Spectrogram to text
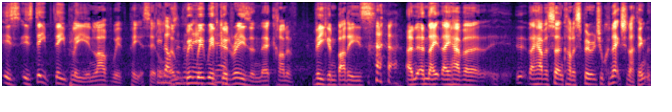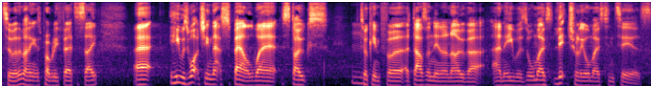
is is deep deeply in love with Peter Siddle, he loves him, with, with, with yeah. good reason. They're kind of vegan buddies, and and they, they have a they have a certain kind of spiritual connection. I think the two of them. I think it's probably fair to say. Uh, he was watching that spell where Stokes mm. took him for a dozen in an over, and he was almost, literally, almost in tears.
